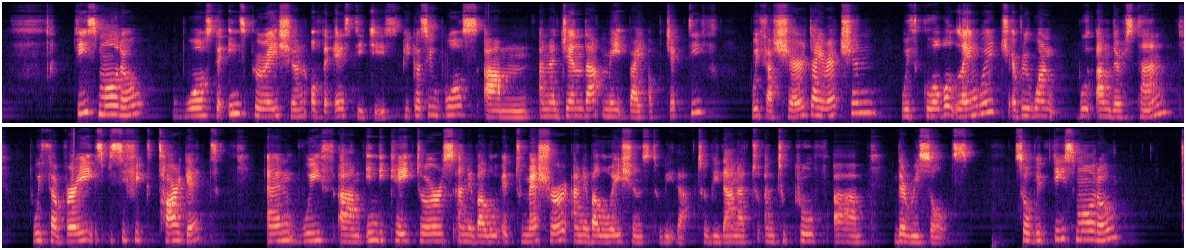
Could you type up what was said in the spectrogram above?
This model was the inspiration of the SDGs because it was um, an agenda made by objective with a shared direction, with global language everyone would understand, with a very specific target and with um, indicators and evaluate to measure and evaluations to be that to be done and to, and to prove um, the results. So with this model,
